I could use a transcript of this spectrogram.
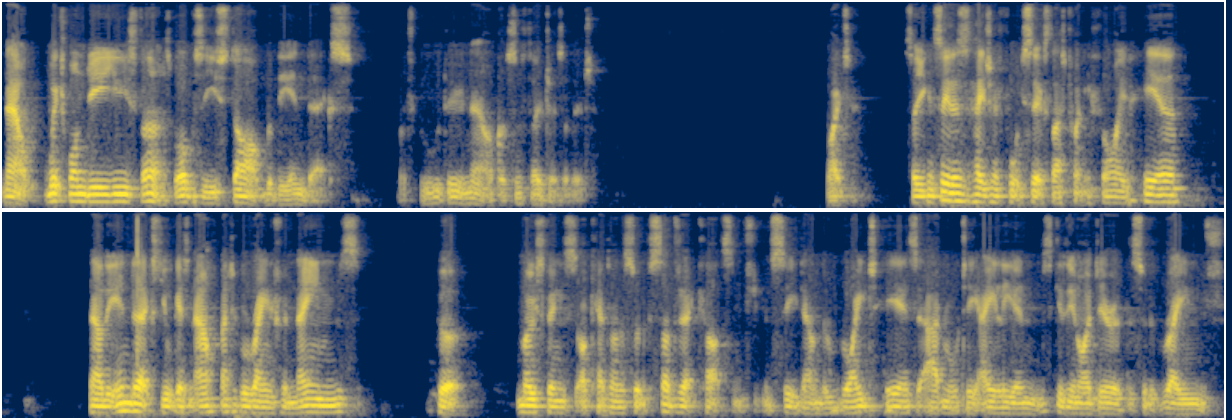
Now, which one do you use first? Well, obviously you start with the index, which we will do now. I've got some photos of it. Right, so you can see this is HO46 slash 25 here. Now the index, you'll get an alphabetical range for names, but most things are kept under sort of subject cuts, and you can see down the right here, so Admiralty, Aliens, gives you an idea of the sort of range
